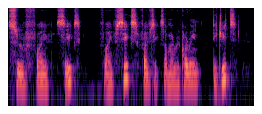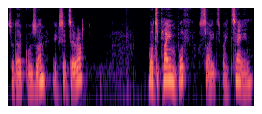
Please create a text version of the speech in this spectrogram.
2 5 6 5 6 5 6 are my recurring digits. So that goes on etc multiplying both sides by 10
